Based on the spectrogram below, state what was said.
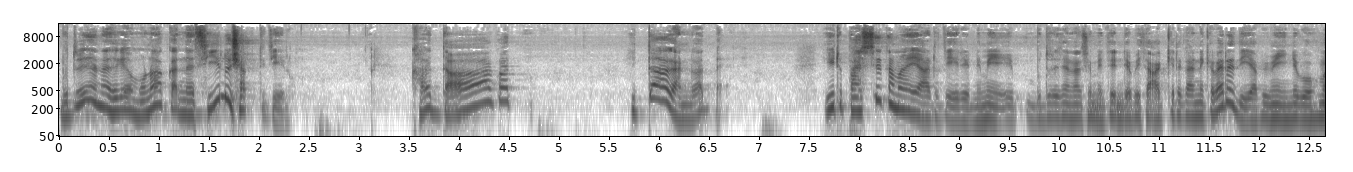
බුදුරජාණන්ගේ මොනවාක් නැ සියලු ශක්ති තියෙනවා. කවදාකවත් හිතා ගන්නවත් බෑ. ඊට පස්සේ තමයි යාට තේරෙන්නේ මේ බුදුරජාණන්සේ මෙතෙන්දී අපි සාක්ෂියට ගන්න එක වැරදි. අපි මේ ඉන්නේ බොහොම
